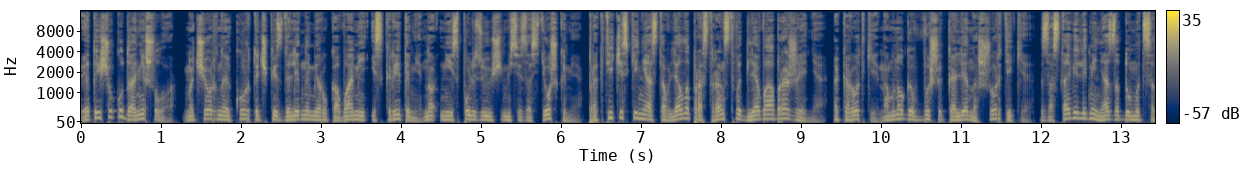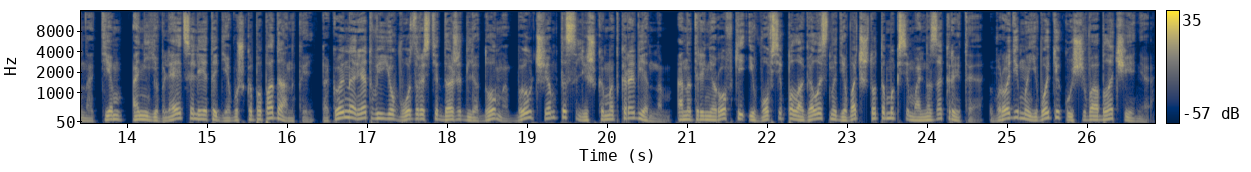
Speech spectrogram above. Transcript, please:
Это еще куда не шло, но черная курточка с длинными рукавами и скрытыми, но не использующимися застежками, практически не оставляла пространства для воображения, а короткие, намного выше колена шортики заставили меня задуматься над тем, а не является ли эта девушка попаданкой. Такой наряд в ее возрасте даже для дома был чем-то слишком откровенным, а на тренировке и вовсе полагалось надевать что-то максимально закрытое, вроде моего текущего облачения.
